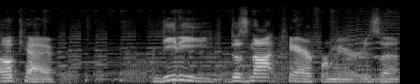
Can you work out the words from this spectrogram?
Okay. Diddy does not care for mirrors. Uh,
